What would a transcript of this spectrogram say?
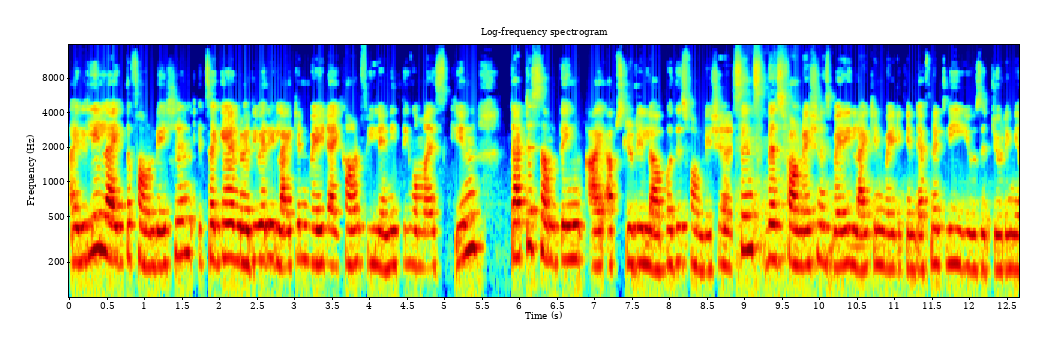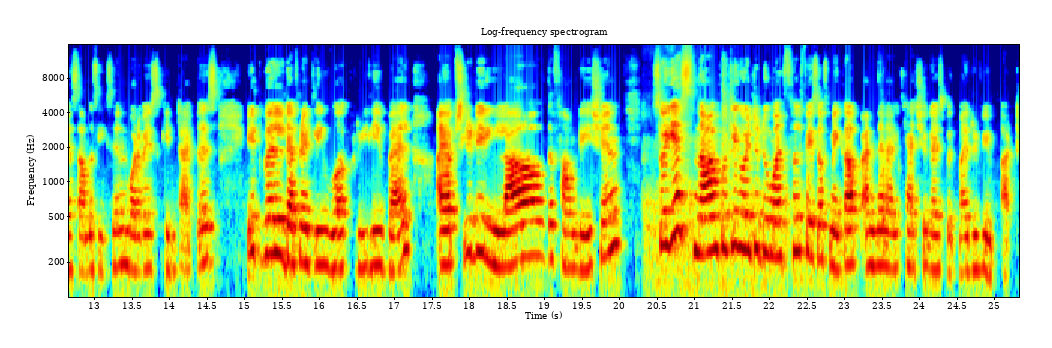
I really like the foundation. It's again very very light in weight. I can't feel anything on my skin that is something I absolutely love with this foundation. Since this foundation is very light in weight, you can definitely use it during your summer season, whatever your skin type is. It will definitely work really well. I absolutely love the foundation. So yes, now I'm quickly going to do my full face of makeup and then I'll catch you guys with my review part.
